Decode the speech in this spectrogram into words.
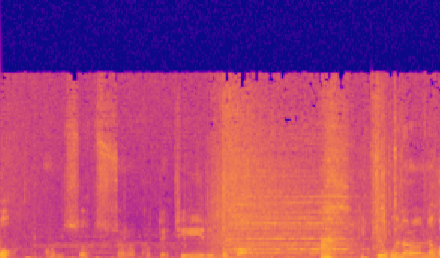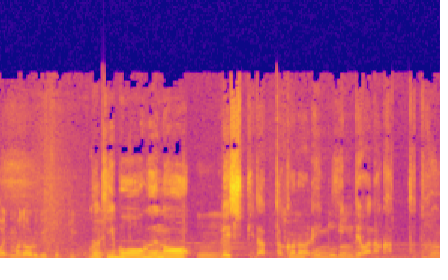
お暗殺者のコテティールとか。一応これだな。中にまだあるけどちょっと一回。武器防具のうん。レシピだったからうん錬金ではなかったと。残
